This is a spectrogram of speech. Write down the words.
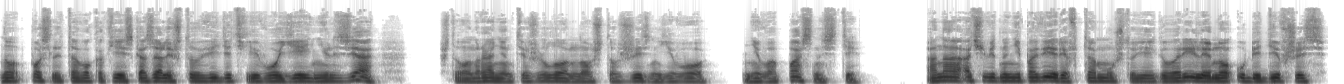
Но после того, как ей сказали, что видеть его ей нельзя, что он ранен тяжело, но что жизнь его не в опасности, она, очевидно, не поверив тому, что ей говорили, но убедившись,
